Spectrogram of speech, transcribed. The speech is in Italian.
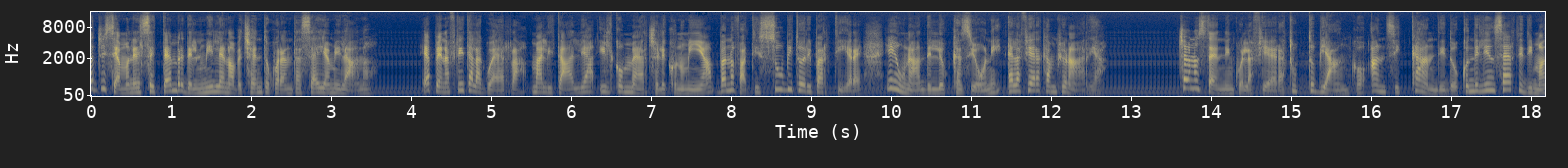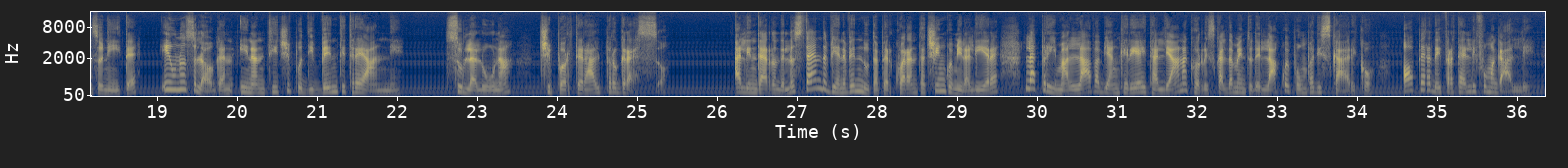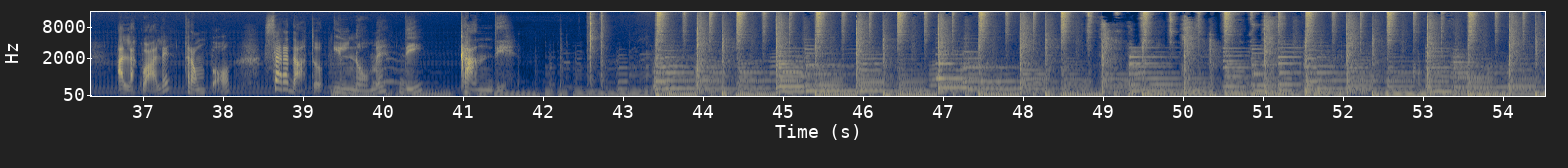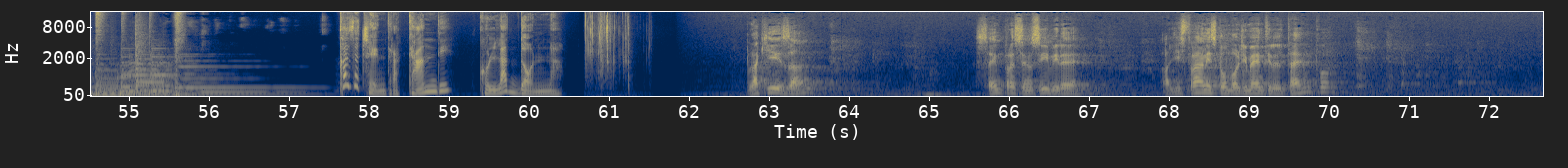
Oggi siamo nel settembre del 1946 a Milano. È appena finita la guerra, ma l'Italia, il commercio e l'economia vanno fatti subito ripartire e una delle occasioni è la fiera campionaria. C'è uno stand in quella fiera, tutto bianco, anzi candido, con degli inserti di masonite e uno slogan in anticipo di 23 anni. Sulla Luna ci porterà il progresso. All'interno dello stand viene venduta per 45.000 lire la prima lava biancheria italiana con riscaldamento dell'acqua e pompa di scarico, opera dei fratelli Fumagalli, alla quale, tra un po', sarà dato il nome di Candy. C'entra Candy con la donna? La Chiesa, sempre sensibile agli strani sconvolgimenti del tempo,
